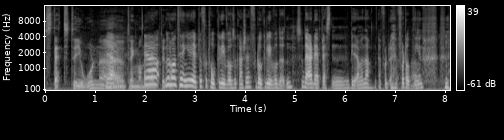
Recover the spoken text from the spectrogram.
Stett til jorden er, Ja. er trenger man jo Ja, hjelp til. men man trenger jo hjelp til å fortolke livet også, kanskje. Fortolke livet og døden. Så det er det presten bidrar med, da. For, fortolkningen.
